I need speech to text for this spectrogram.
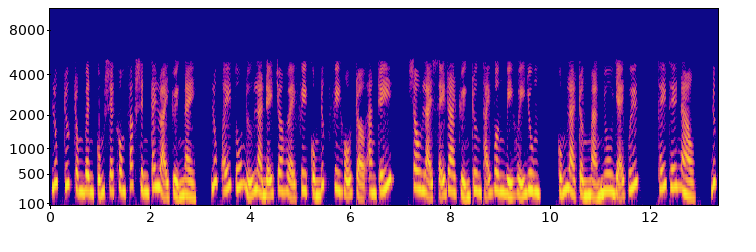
lúc trước trong bên cũng sẽ không phát sinh cái loại chuyện này lúc ấy tú nữ là để cho Huệ Phi cùng Đức Phi hỗ trợ an trí, sau lại xảy ra chuyện Trương Thải Vân bị hủy dung, cũng là Trần Mạn Nhu giải quyết, thấy thế nào, Đức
